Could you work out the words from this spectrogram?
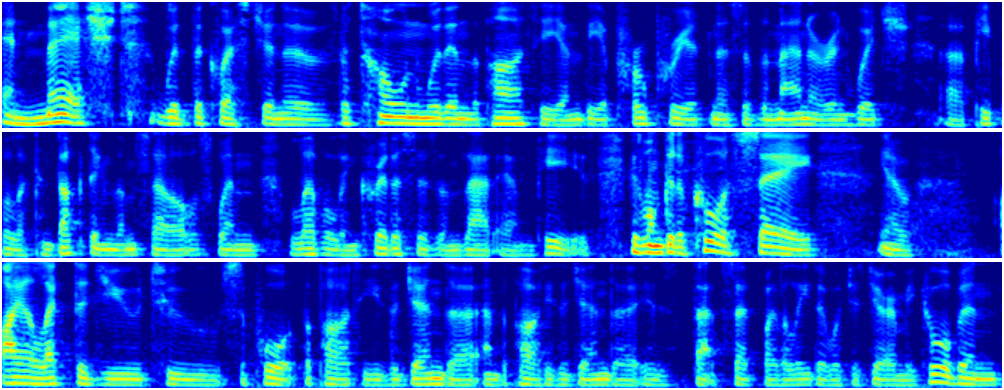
enmeshed with the question of the tone within the party and the appropriateness of the manner in which uh, people are conducting themselves when leveling criticisms at MPs. Because one could, of course, say, you know, I elected you to support the party's agenda, and the party's agenda is that set by the leader, which is Jeremy Corbyn.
